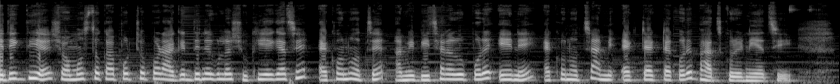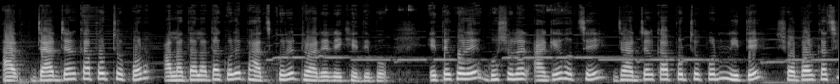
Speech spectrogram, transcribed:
এদিক দিয়ে সমস্ত কাপড় চোপড় আগের দিনেরগুলো শুকিয়ে গেছে, এখন হচ্ছে আমি বিছানার উপরে এনে, এখন হচ্ছে আমি একটা একটা করে ভাঁজ করে নিয়েছি। আর যার যার কাপড় চোপড় আলাদা আলাদা করে ভাঁজ করে ড্রয়ারে রেখে দেব। এতে করে গোসলের আগে হচ্ছে যার যার কাপড় চোপড় নিতে সবার কাছে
